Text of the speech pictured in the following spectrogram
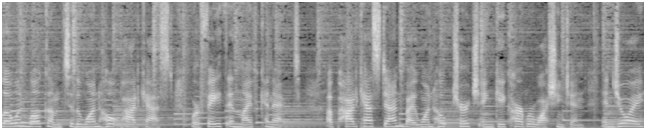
Hello and welcome to the One Hope podcast, where faith and life connect. A podcast done by One Hope Church in Gig Harbor, Washington. Enjoy.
